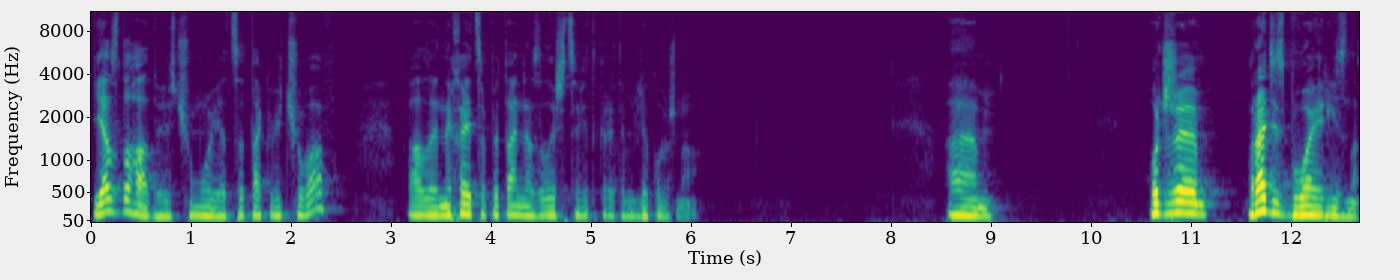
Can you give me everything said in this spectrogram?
Я здогадуюсь, чому я це так відчував, але нехай це питання залишиться відкритим для кожного. Ем, Отже, радість буває різна.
